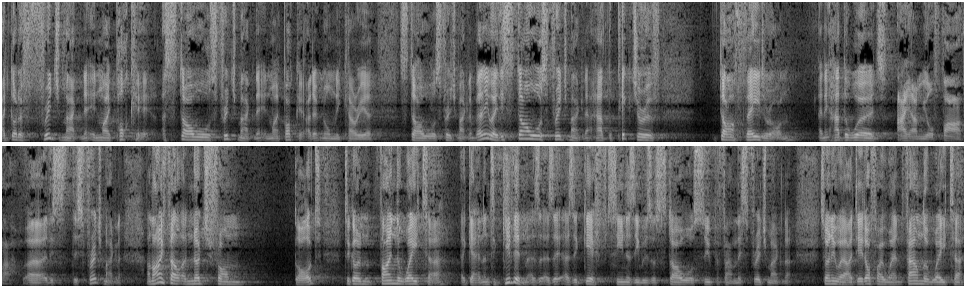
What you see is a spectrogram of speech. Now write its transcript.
I'd got a fridge magnet in my pocket, a Star Wars fridge magnet in my pocket. I don't normally carry a Star Wars fridge magnet. But anyway, this Star Wars fridge magnet had the picture of Darth Vader on, and it had the words, I am your father, uh, this, this fridge magnet. And I felt a nudge from God to go and find the waiter again and to give him as, as, a, as a gift, seeing as he was a Star Wars superfan, this fridge magnet. So, anyway, I did. Off I went, found the waiter,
